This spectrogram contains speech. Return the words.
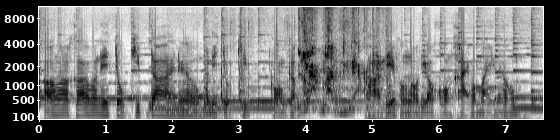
เอาละครับวันนี้จบคลิปได้นะวันนี้จบคลิป พร้อมกับปาเดฟของเราที่เอาของขายมาใหม่นะครับผม again.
